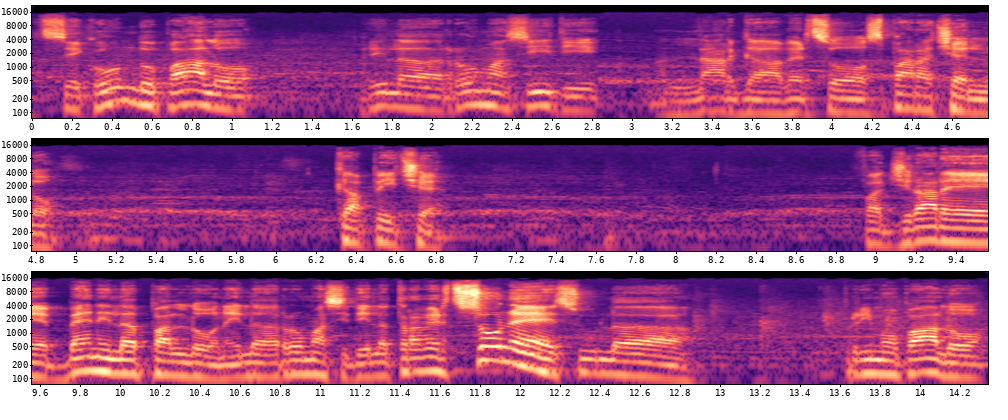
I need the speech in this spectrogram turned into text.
Secondo palo per il Roma City. Allarga verso Sparacello. Capece fa girare bene il pallone il Roma City. Il traversone sul primo palo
